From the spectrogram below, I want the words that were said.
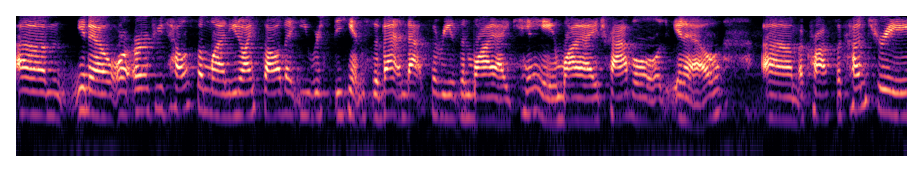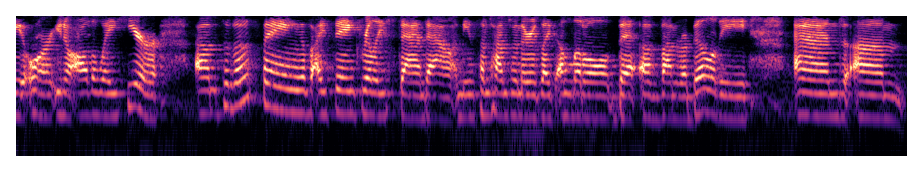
um, you know, or, or if you tell someone, you know, I saw that you were speaking at this event and that's the reason why I came, why I traveled, you know, um, across the country or, you know, all the way here. Um, so those things I think really stand out. I mean, sometimes when there's like a little bit of vulnerability and, um,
